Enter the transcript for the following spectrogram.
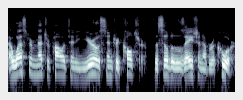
a Western metropolitan and Eurocentric culture, the civilization of Ricoeur,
